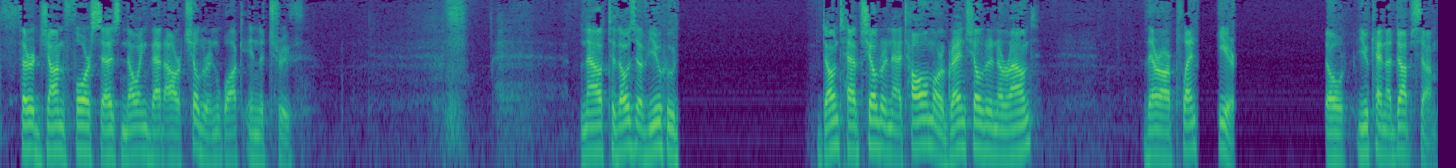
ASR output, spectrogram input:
3 John 4 says, knowing that our children walk in the truth. Now to those of you who don't have children at home or grandchildren around, there are plenty here so you can adopt some.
